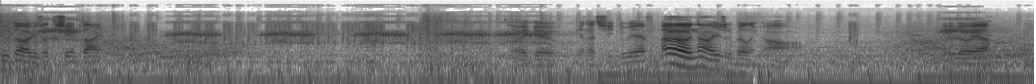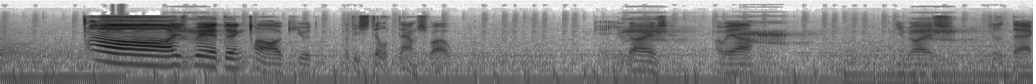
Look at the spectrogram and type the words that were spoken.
Two targets at the same time. There we go. Okay, let's see. Do we have? Oh no, he's rebuilding. Oh. Here we go. Yeah. Oh, he's waiting. Oh, cute. But he's still damn wow. Okay, you guys. Oh yeah. You guys. Just attack.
